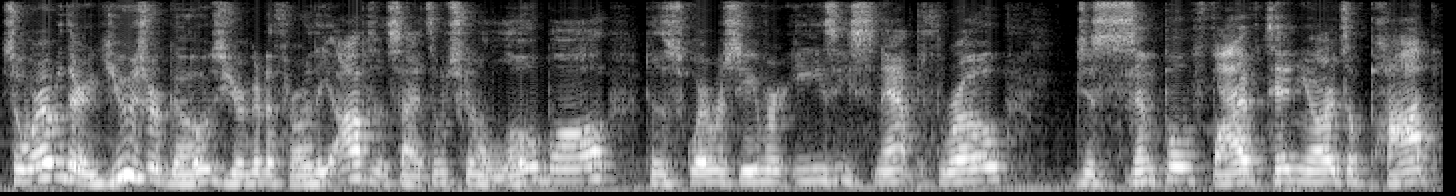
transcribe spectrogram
So wherever their user goes, you're going to throw the opposite side. So I'm just going to low ball to the square receiver, easy snap throw, just simple five, ten yards of pop.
